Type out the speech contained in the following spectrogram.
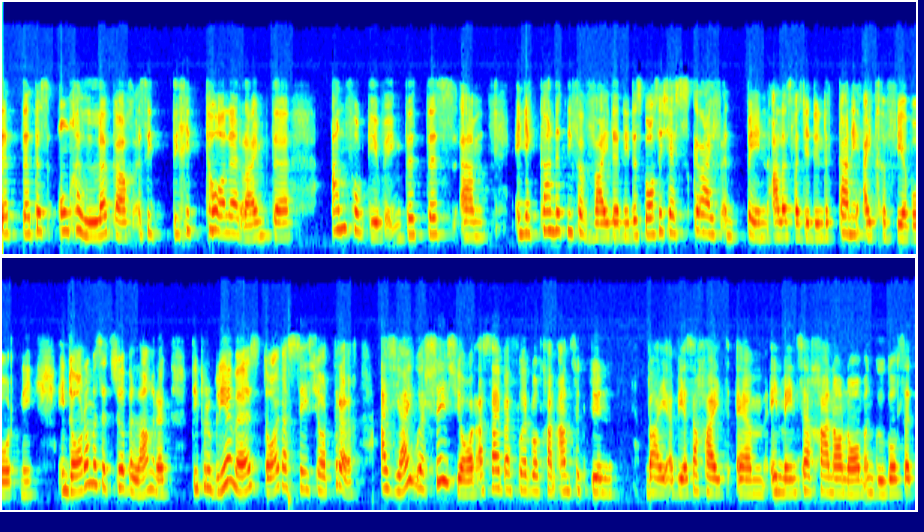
dit dit is ongelukkig is die digitale ruimte unforgiving. Dit is um en jy kan dit nie verwyder nie. Dis basies jy skryf in pen alles wat jy doen. Dit kan nie uitgevee word nie. En daarom is dit so belangrik. Die probleem is, daai was 6 jaar terug. As jy oor 6 jaar, as jy byvoorbeeld gaan aansoek doen by 'n besigheid um, en mense gaan haar naam in Google sit,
